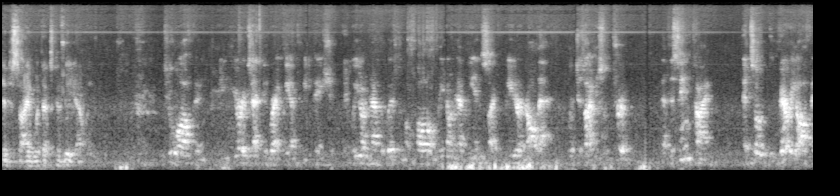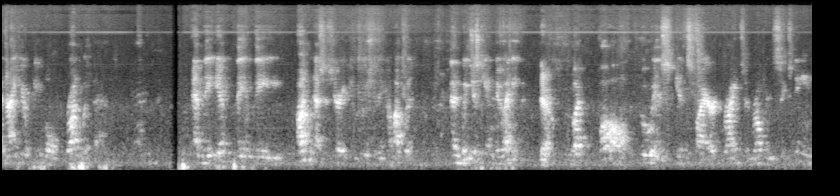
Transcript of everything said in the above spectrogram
to decide what that's gonna be, Alan. Too often, you're exactly right, we have to be patient. And we don't have the wisdom of Paul, and we don't have the insight of Peter and all that, which is obviously true. At the same time, and so very often I hear people run with that. And the, the, the unnecessary conclusion they come up with, then we just can't do anything. Yeah. But Paul, who is inspired, writes in Romans sixteen,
